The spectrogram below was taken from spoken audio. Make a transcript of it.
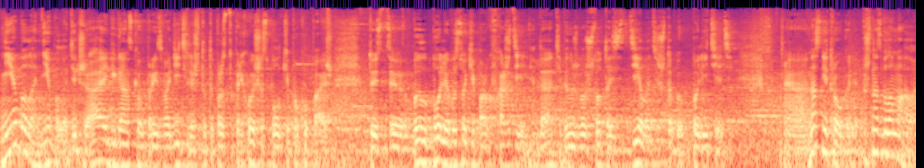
не было, не было DJI гигантского производителя, что ты просто приходишь из полки покупаешь. То есть э, был более высокий порог вхождения, да, тебе нужно было что-то сделать, чтобы полететь. А, нас не трогали, потому что нас было мало.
